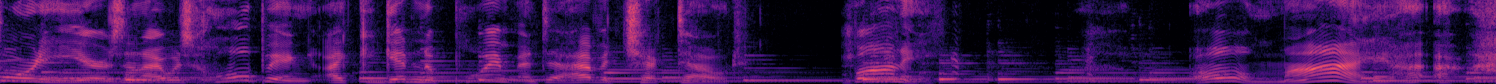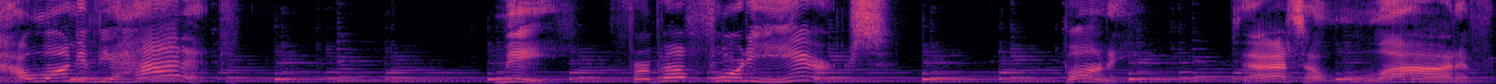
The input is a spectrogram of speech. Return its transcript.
40 years, and I was hoping I could get an appointment to have it checked out. Bonnie. Oh my, how long have you had it? Me, for about 40 years. Bonnie, that's a lot of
